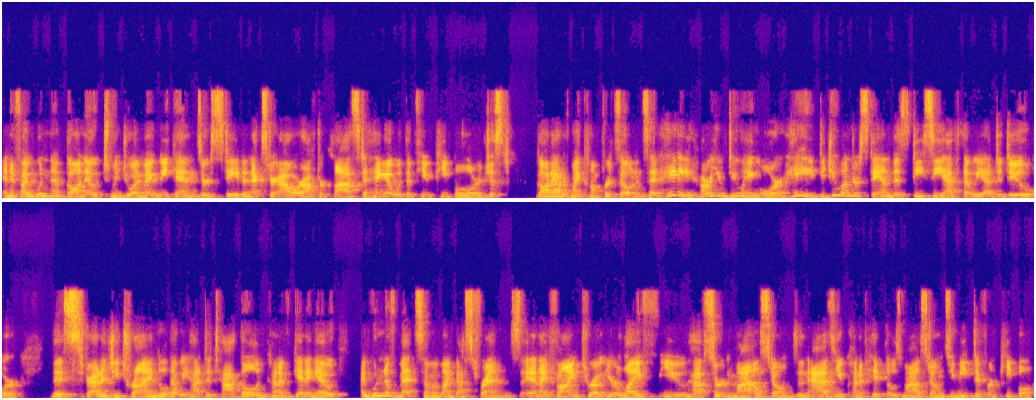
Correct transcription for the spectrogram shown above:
And if I wouldn't have gone out to enjoy my weekends or stayed an extra hour after class to hang out with a few people or just got out of my comfort zone and said, Hey, how are you doing? Or, Hey, did you understand this DCF that we had to do? Or this strategy triangle that we had to tackle and kind of getting out, I wouldn't have met some of my best friends. And I find throughout your life, you have certain milestones. And as you kind of hit those milestones, you meet different people,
